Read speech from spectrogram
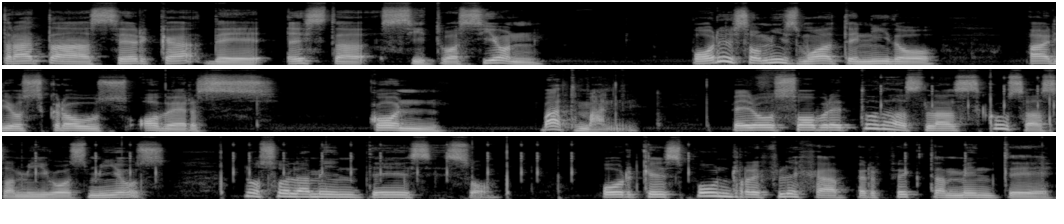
trata acerca de esta situación. Por eso mismo ha tenido varios crossovers con Batman. Pero sobre todas las cosas, amigos míos, no solamente es eso, porque Spawn refleja perfectamente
